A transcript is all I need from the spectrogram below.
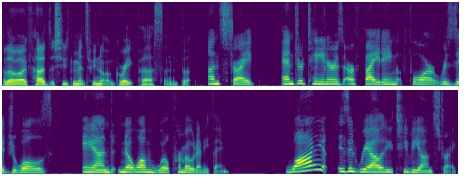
Although I've heard that she's meant to be not a great person, but on strike. Entertainers are fighting for residuals and no one will promote anything. Why isn't reality TV on strike?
